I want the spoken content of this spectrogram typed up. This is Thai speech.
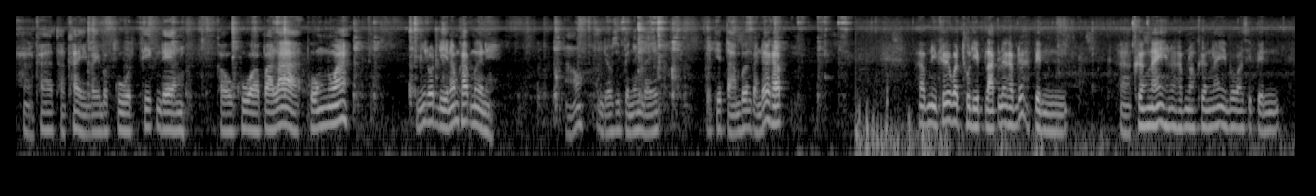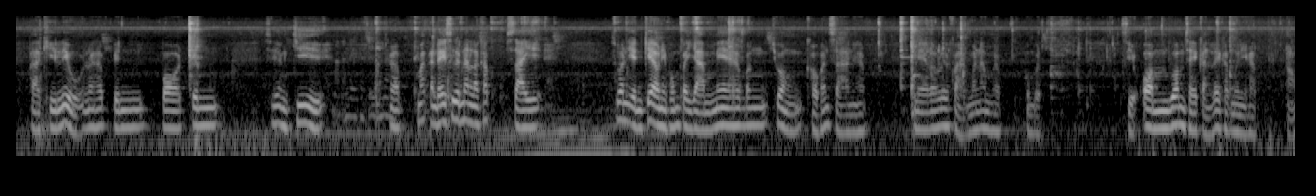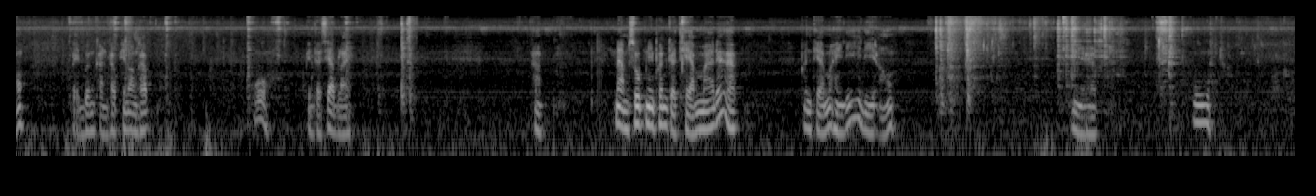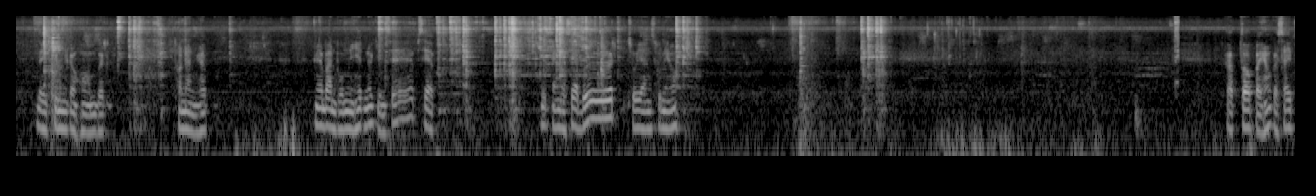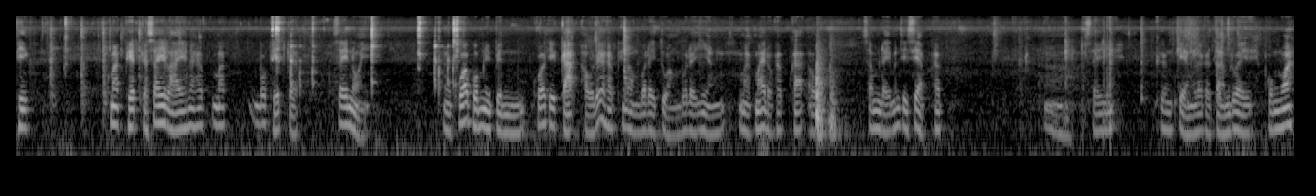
อ่าข่าตะไคร้ใบมะกรูดพริกแดงเขาวคั่วปลาล่าผงนัวมีรสดีน้ำครับมือนี่เอาเดี๋ยวสิเป็นยังไงไปติดตามเบื้องกันเด้อครับ ครับนี่คือวัตถุดิบหลักเลยครับเด้อเป็นเครื่องในนะครับเนาะเครื่องในเพราะว่าสิเป็นผาคีริ้วนะครับ เป็นปอดเป็นเสี่ยงจี้ ครับ มักอันใดซื้อนั่นแหละครับ ใส่ส่วนเอ็นแก้วนี่ผมไปยามแม่ครับบางช่วงเขาพรรษานะครับ แม่เราเลยฝากมานำครับ ผมก็สีออมร่วมใช้กันเลยครับมือนี้ครับ เอาไปเบิ่งกันครับพี่น้องครับ โอ้เป็นแต่แซ่บไรครับน้ำซุปนี่เพิ่นก็แถมมาเด้อครับ เพิ่นแถมมาให้ดีดีเอา นี่ครับได้กินกับหอมเบิดเท่านั้นครับ แม่บ้านผมนี่เฮ็ดน้อกินแซ่บแซ่บเฮ็ดยังก็แซ่บเบิดโชยางสุแนวครับต่อไปเขาก็ใส่พริก มักเผ็ดก็ใส่หลายนะครับ มักบ่เผ็ดก็ใส่หน่อย ครัวผมนี่เป็นครัวที่กะเอาเด้อครับพี่น้องบ่ได้ตวงบ่ได้อีหยังมากมายดอกครับ กะเอาซ้ำใดมันสิแซ่บครับอ่าใส่เครื่องแกงแล้วก็ตามด้วยผงนัว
